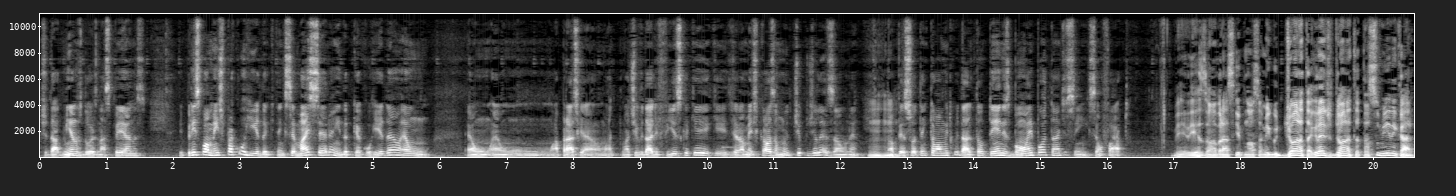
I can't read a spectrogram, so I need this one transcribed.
te dar menos dores nas pernas. E principalmente para a corrida, que tem que ser mais sério ainda, porque a corrida é um, é, um, é um, uma prática, é uma, uma atividade física que, que geralmente causa muito tipo de lesão. Né? Uhum. Então, a pessoa tem que tomar muito cuidado. Então, tênis bom é importante sim, isso é um fato. Beleza, um abraço aqui pro nosso amigo Jonathan, grande Jonathan, tá sumindo, hein, cara?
